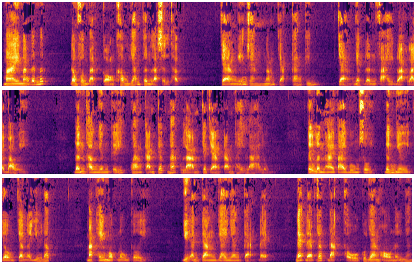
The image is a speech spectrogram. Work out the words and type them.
may mắn đến mức Đông Phương Bạch còn không dám tin là sự thật. Chàng nghiến răng nắm chặt cán kiếm, chàng nhất định phải đoạt lại bảo y. Định thần nhìn kỹ quan cảnh trước mắt làm cho chàng cảm thấy lạ lùng. Tiểu Linh hai tay buông xuôi, đứng như chôn chân ở dưới đất. Mặt hiện một nụ cười, dưới ánh trăng giai nhân càng đẹp. Nét đẹp rất đặc thù của giang hồ nữ nhân.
